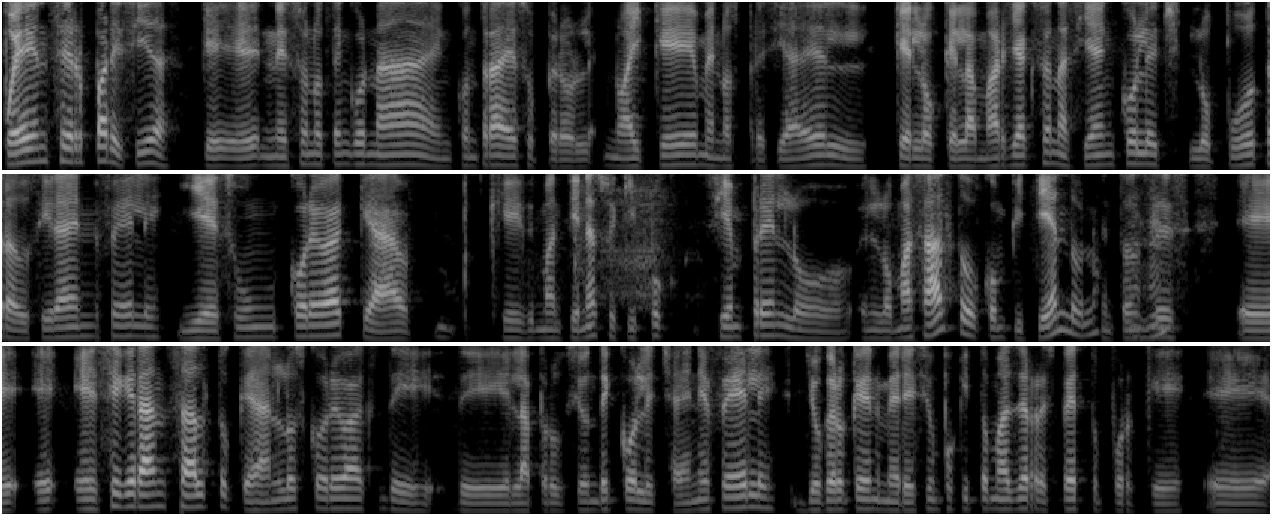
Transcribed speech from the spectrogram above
pueden ser parecidas, que en eso no tengo nada en contra de eso, pero no hay que menospreciar el, que lo que Lamar Jackson hacía en college lo pudo traducir a NFL y es un coreback que, que mantiene a su equipo siempre en lo, en lo más alto, compitiendo, ¿no? Entonces, eh, e, ese gran salto que dan los corebacks de, de, la producción de college a NFL, yo creo que merece un poquito más de respeto porque eh,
